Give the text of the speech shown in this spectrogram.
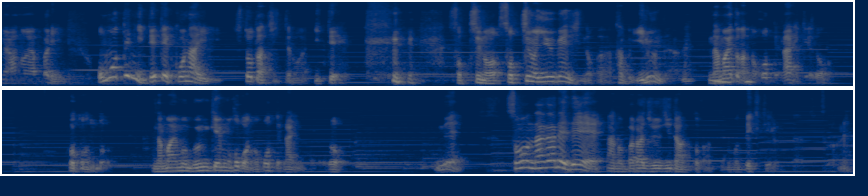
んあのやっぱり表に出てこない人たちってのがいて そっちのそっちの有名人とかが多分いるんだよね。名前とか残ってないけど、ほとんど。名前も文献もほぼ残ってないんだけど。でその流れであのバラ十字団とかっていうのもできてるんだよ実はね。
